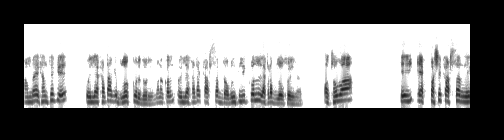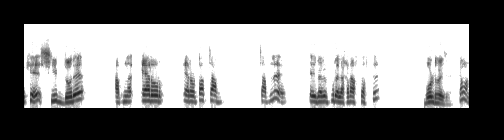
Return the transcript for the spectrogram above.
আমরা এখান থেকে ওই লেখাটা আগে ব্লক করে ধরে। মনে করেন ওই লেখাটা কার্সার ডবল ক্লিক করলে লেখাটা ব্লক হয়ে যায়। অথবা এই এক পাশে কার্সার রেখে শিপ ধরে আপনার এরর এরোটা চাপ, চাপলে এইভাবে পুরো লেখাটা আস্তে আস্তে বোল্ড হয়ে যায়। কেমন?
